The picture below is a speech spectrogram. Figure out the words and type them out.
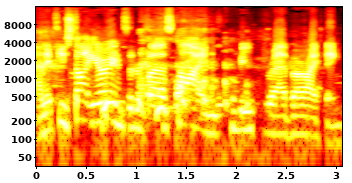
And if you start your own for the first time, it can be forever. I think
